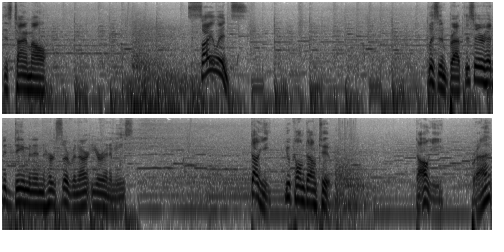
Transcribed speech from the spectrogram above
this time I'll... Silence! Listen, Brat, this airheaded demon and her servant aren't your enemies. Doggy, you calm down too. Doggy? Brat?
